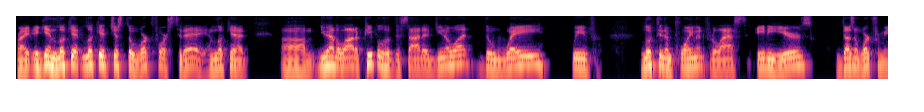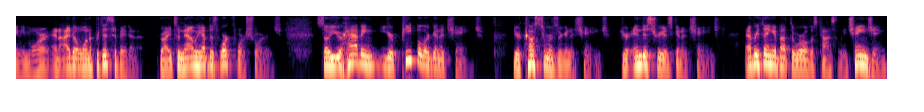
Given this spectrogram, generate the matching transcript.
right? Again, look at look at just the workforce today and look at um, you have a lot of people who've decided, you know what, the way we've looked at employment for the last 80 years doesn't work for me anymore, and I don't want to participate in it. Right. So now we have this workforce shortage. So you're having your people are going to change your customers are going to change. Your industry is going to change. Everything about the world is constantly changing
